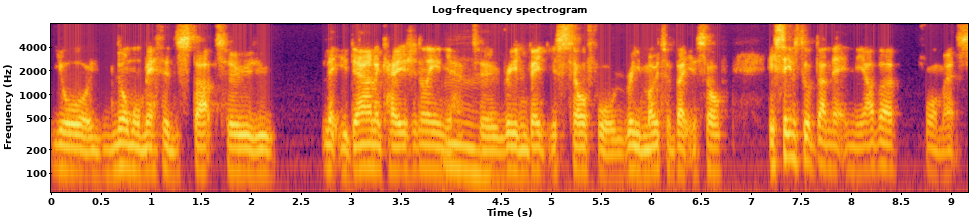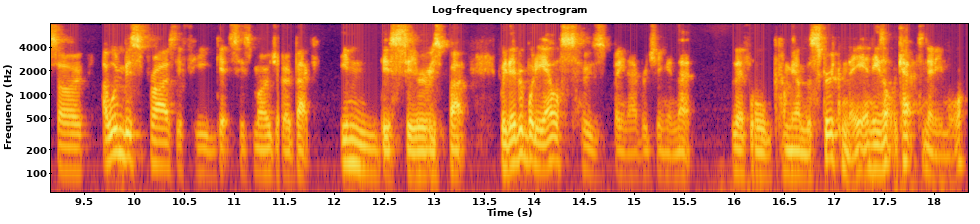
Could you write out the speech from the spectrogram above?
your normal methods start to let you down occasionally and you have to reinvent yourself or remotivate yourself. he seems to have done that in the other formats. So I wouldn't be surprised if he gets his mojo back in this series. But with everybody else who's been averaging in that level coming under scrutiny, and he's not the captain anymore,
